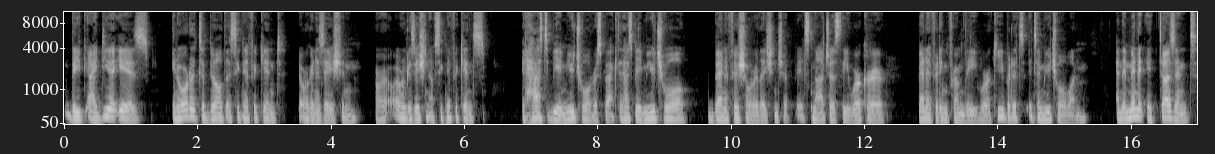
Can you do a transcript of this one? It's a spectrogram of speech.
the idea is in order to build a significant organization or organization of significance, it has to be a mutual respect. It has to be a mutual beneficial relationship. It's not just the worker benefiting from the workee, but it's it's a mutual one. And the minute it doesn't,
